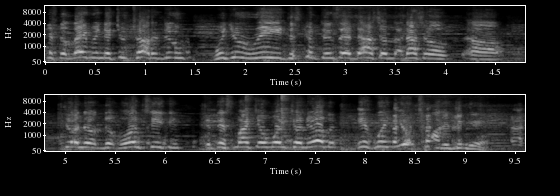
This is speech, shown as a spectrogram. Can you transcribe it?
It's the laboring that you try to do when you read the scripture and say, thou shalt, thou shalt uh, turn the, the one cheek, if they smite your one, turn the other. It's when you try to do that.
